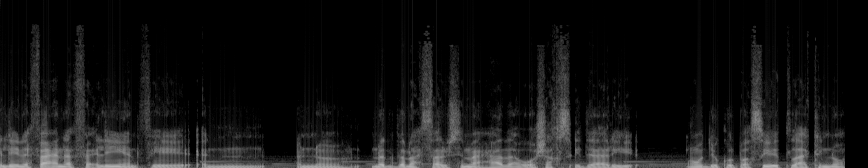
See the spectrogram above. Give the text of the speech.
اللي نفعنا فعليا في ان إنه نقدر نحصل على الاجتماع هذا هو شخص إداري ما ودي أقول بسيط لكنه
